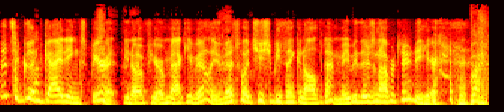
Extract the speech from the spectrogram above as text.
that's a good guiding spirit. You know, if you're a Machiavellian, that's what you should be thinking all the time. Maybe there's an opportunity here. but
